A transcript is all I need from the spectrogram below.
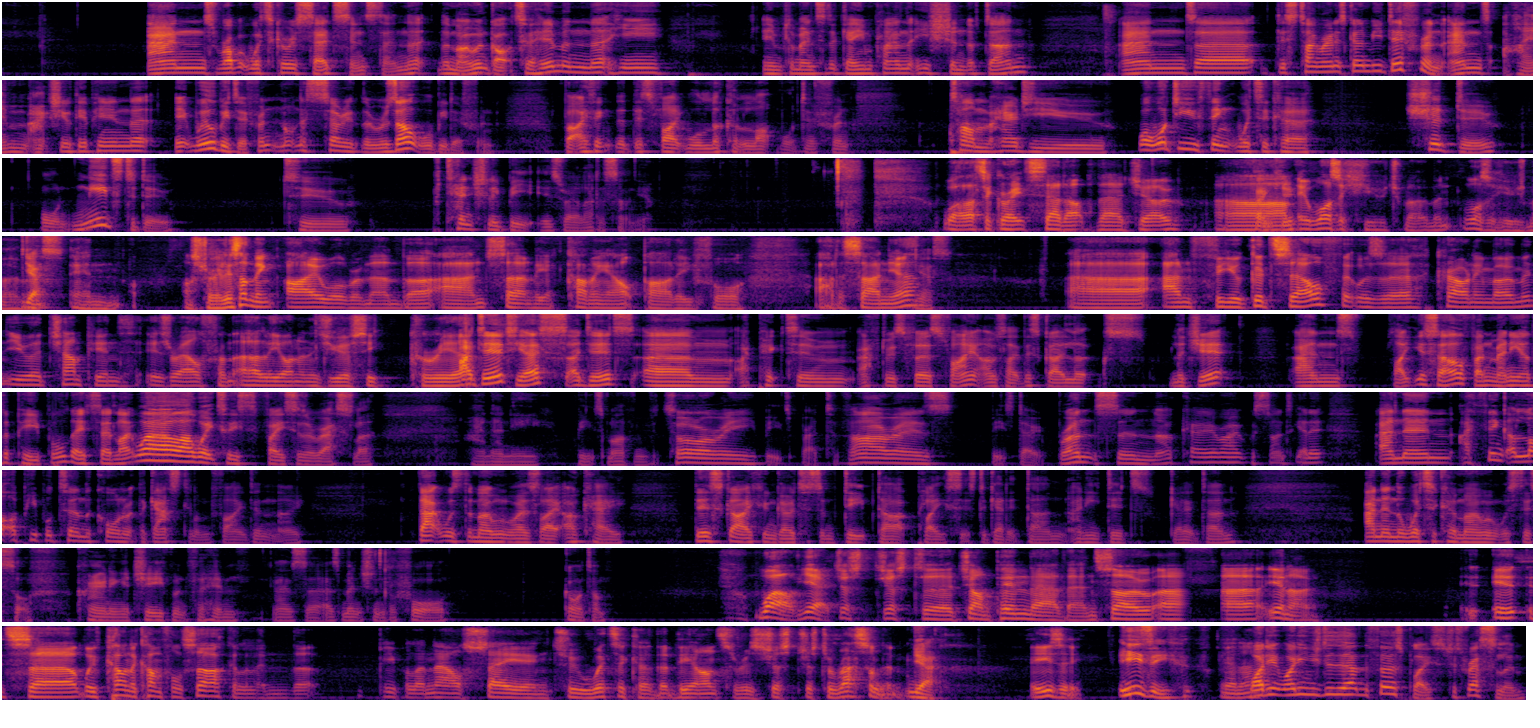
and Robert Whittaker has said since then that the moment got to him and that he implemented a game plan that he shouldn't have done. And uh, this time around, it's going to be different. And I'm actually of the opinion that it will be different. Not necessarily that the result will be different, but I think that this fight will look a lot more different. Tom, how do you? Well, what do you think Whittaker should do or needs to do to potentially beat Israel Adesanya? Well, that's a great setup there, Joe. Thank you. It was a huge moment. It was a huge moment. Yes. In Australia, something I will remember, and certainly a coming out party for Adesanya. Yes. Uh, and for your good self, it was a crowning moment. You had championed Israel from early on in his UFC career. I did, yes, I did. Um, I picked him after his first fight. I was like, this guy looks legit. And like yourself and many other people, they said like, well, I'll wait till he faces a wrestler. And then he beats Marvin Vettori, beats Brad Tavares, beats Derek Brunson. Okay, right, we're starting to get it. And then I think a lot of people turned the corner at the Gastelum fight, didn't they? That was the moment where it's like, okay, this guy can go to some deep, dark places to get it done. And he did get it done. And then the Whittaker moment was this sort of crowning achievement for him, as uh, as mentioned before. Go on, Tom. Well, yeah, just just to jump in there then. So, uh, uh, you know, it, it's uh, we've kind of come full circle in that people are now saying to Whittaker that the answer is just just to wrestle him. Yeah, Easy. easy. You know? Why didn't Why didn't you do that in the first place? Just wrestle him.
